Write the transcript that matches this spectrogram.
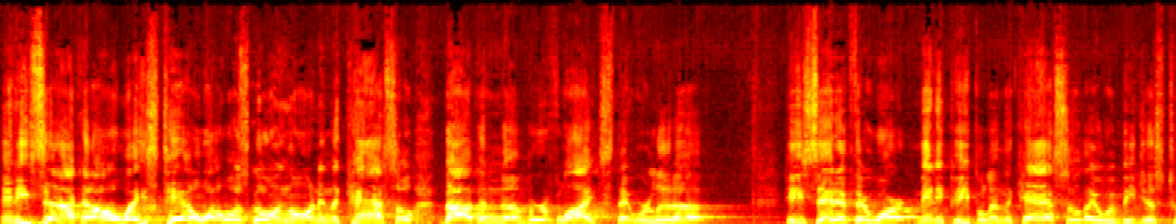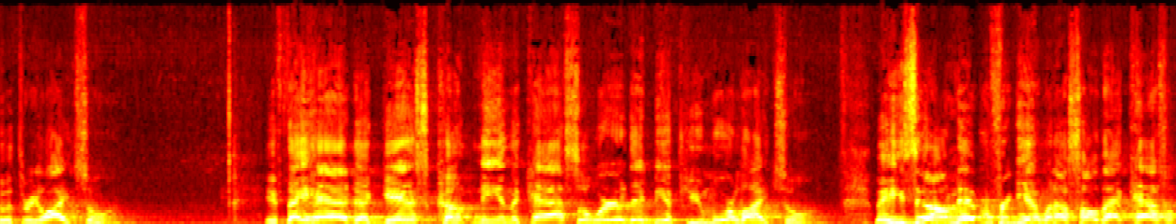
And he said, I could always tell what was going on in the castle by the number of lights that were lit up. He said if there weren't many people in the castle, there would be just two or three lights on. If they had a guest company in the castle, where there'd be a few more lights on. But he said, I'll never forget when I saw that castle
